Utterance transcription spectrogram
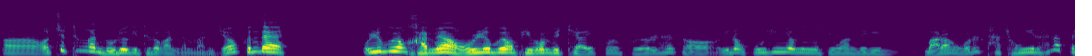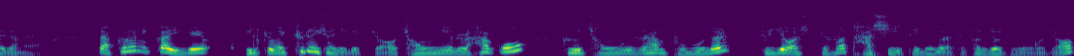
어, 어쨌든 간 노력이 들어간단 말이죠. 근데 올리브영 가면 올리브영 비건 뷰티 아이콘을 부여를 해서 이런 공신력 있는 기관들이 말한 거를 다 정리를 해놨다잖아요. 자, 그러니까 이게 일종의 큐레이션이겠죠. 정리를 하고 그 정리를 한 부분을 주제화시켜서 다시 대중들한테 던져주는 거죠.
